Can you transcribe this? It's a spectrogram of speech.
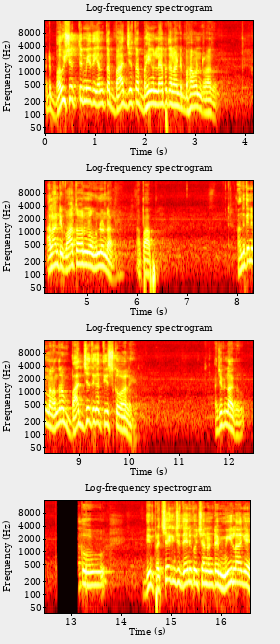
అంటే భవిష్యత్తు మీద ఎంత బాధ్యత భయం లేకపోతే అలాంటి భావన రాదు. అలాంటి వాతావరణంలో ఉండుండాలి ఆ పాప. అందుకని మనందరం బాధ్యతగా తీసుకోవాలి. అని చెప్పి నాకు నాకు దీన్ని ప్రత్యేకించి దేనికి వచ్చానంటే మీలాగే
